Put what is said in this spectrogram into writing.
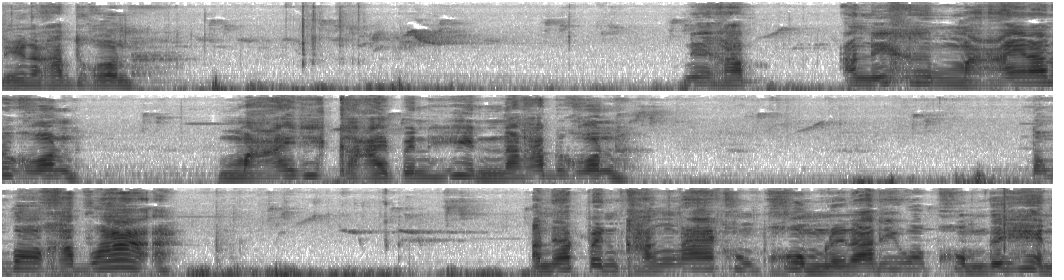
นี่นะครับทุกคน นี่ครับ อันนี้คือไม้นะทุกคน ไม้ที่กลายเป็นหินนะครับ ทุกคน ต้องบอกครับว่า อันนี้เป็นครั้งแรกของผมเลยนะที่ว่าผมได้เห็น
